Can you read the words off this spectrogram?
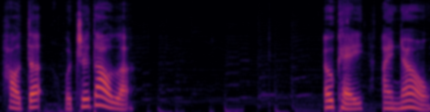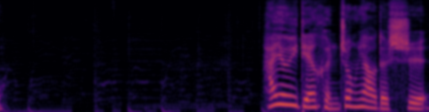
好的，我知道了。Okay, I know. 还有一点很重要的是，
